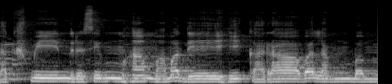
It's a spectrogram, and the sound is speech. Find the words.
लक्ष्मीनृसिंह मम देहि करावलम्बम्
